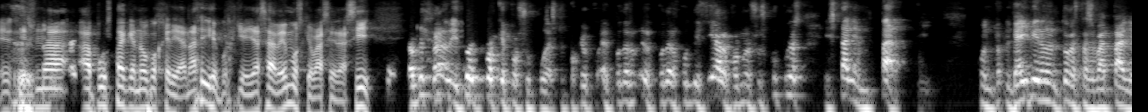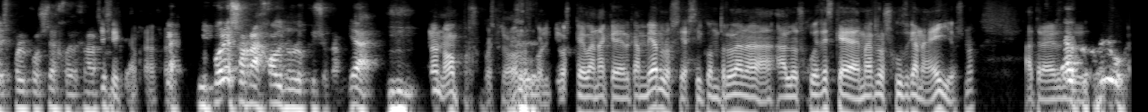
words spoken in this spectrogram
es una apuesta que no cogería a nadie, porque ya sabemos que va a ser así. Entonces, claro, ¿y por por qué? Por supuesto, porque el poder, el poder Judicial, por menos sus cúpulas, están en parte. De ahí vienen todas estas batallas por el Consejo de General Sí, sí, claro, claro, claro. Y por eso Rajoy no lo quiso cambiar. No, no, por supuesto. Los políticos que van a querer cambiarlo si así controlan a, a los jueces que además los juzgan a ellos, ¿no? A través Claro, del. pero digo,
